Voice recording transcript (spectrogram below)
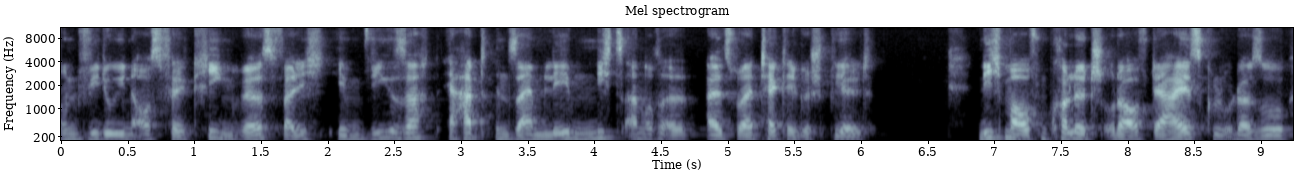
und wie du ihn aufs Feld kriegen wirst, weil ich eben, wie gesagt, er hat in seinem Leben nichts anderes als Right Tackle gespielt. Nicht mal auf dem College oder auf der Highschool oder so.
